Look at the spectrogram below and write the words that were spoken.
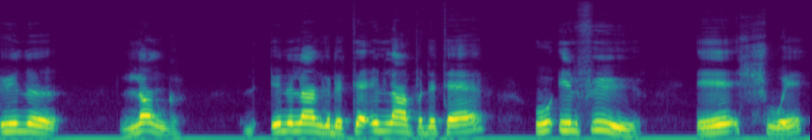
une langue, une langue de terre, une lampe de terre où ils furent échoués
